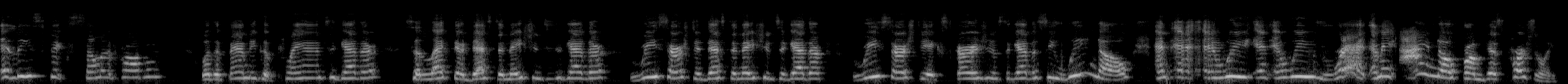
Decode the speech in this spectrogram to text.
at least fix some of the problem? Where the family could plan together, select their destination together, research the destination together, research the excursions together. See, we know and and, and we and, and we've read. I mean, I know from just personally.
